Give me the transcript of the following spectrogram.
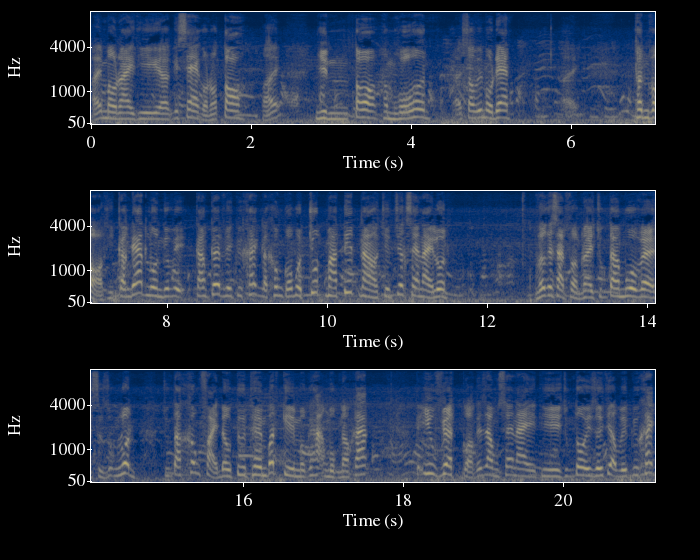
Đấy, màu này thì uh, cái xe của nó to, đấy, nhìn to hầm hố hơn đấy, so với màu đen. Đấy. Thân vỏ thì căng đét luôn quý vị Cam kết với quý khách là không có một chút ma tít nào trên chiếc xe này luôn Với cái sản phẩm này chúng ta mua về sử dụng luôn Chúng ta không phải đầu tư thêm bất kỳ một cái hạng mục nào khác cái ưu việt của cái dòng xe này thì chúng tôi giới thiệu với quý khách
